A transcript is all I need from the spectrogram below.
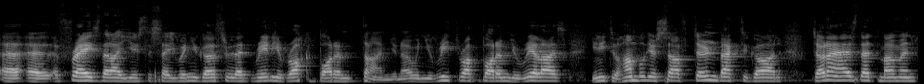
a, a, phrase that I used to say when you go through that really rock bottom time. You know, when you reach rock bottom, you realize you need to humble yourself, turn back to God. Jonah has that moment,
